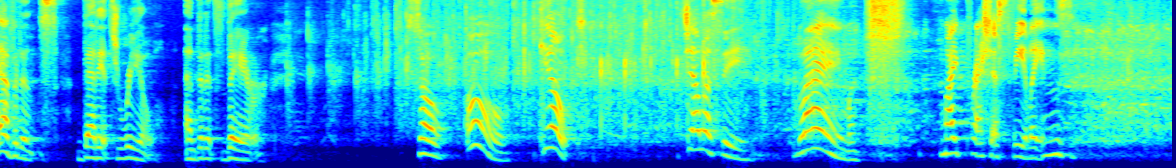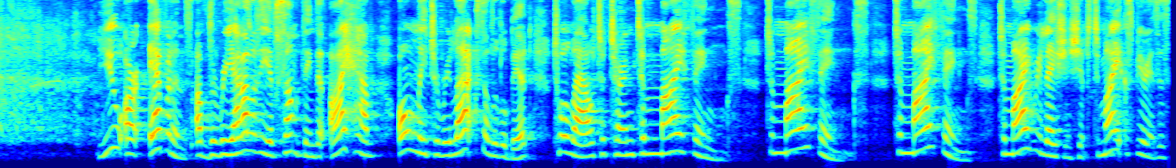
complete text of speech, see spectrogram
evidence that it's real and that it's there. So oh guilt jealousy blame my precious feelings you are evidence of the reality of something that I have only to relax a little bit to allow to turn to my things to my things to my things to my relationships to my experiences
